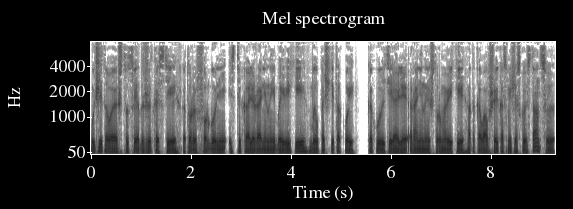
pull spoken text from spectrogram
Учитывая, что цвет жидкости, который в фургоне истекали раненые боевики, был почти такой, какую теряли раненые штурмовики, атаковавшие космическую станцию,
